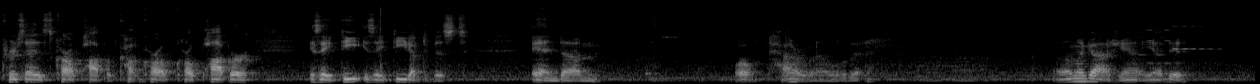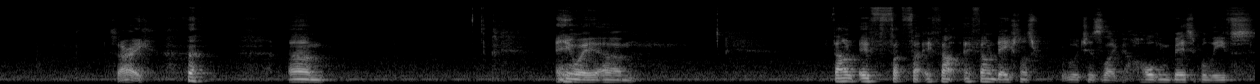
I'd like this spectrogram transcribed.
criticizes Karl Popper. Karl Karl Popper is a de- is a deductivist, and um, power went out a little bit. Oh my gosh! Yeah, yeah, it did. Sorry. um, anyway, um, found a, a, a foundationalist, which is like holding basic beliefs,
